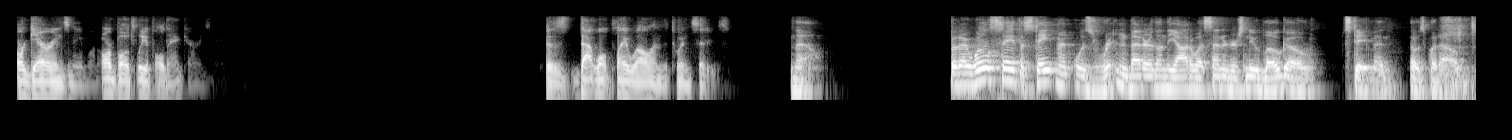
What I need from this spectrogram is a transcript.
or Guerin's name on it, or both Leopold and Guerin's name. Because that won't play well in the Twin Cities. No. But I will say the statement was written better than the Ottawa Senators' new logo statement that was put out.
